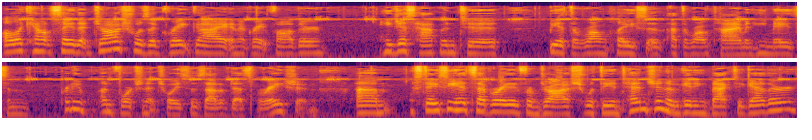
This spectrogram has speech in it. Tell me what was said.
All accounts say that Josh was a great guy and a great father. He just happened to be at the wrong place at the wrong time, and he made some pretty unfortunate choices out of desperation. Um, Stacy had separated from Josh with the intention of getting back together,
